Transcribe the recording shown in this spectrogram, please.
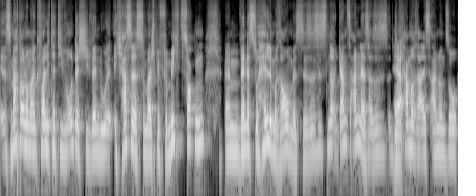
es macht auch noch mal 'n qualitativen Unterschied, wenn du ich hasse das zum Beispiel für mich zocken, ähm, wenn das so hell im Raum ist. Das ist ist ganz anders. Also, ist die Ja. Kamera ist an und so.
